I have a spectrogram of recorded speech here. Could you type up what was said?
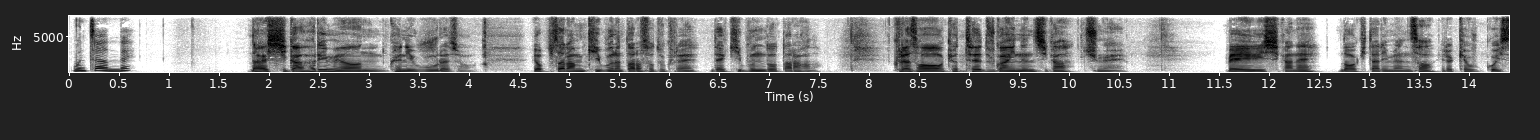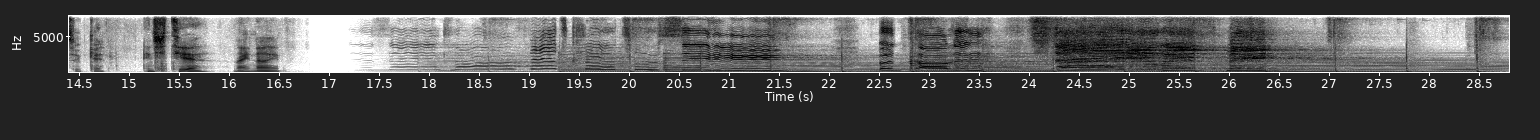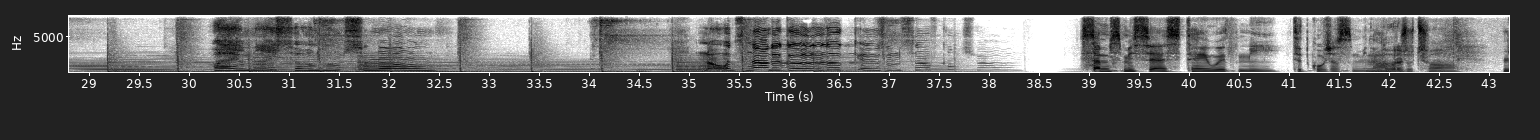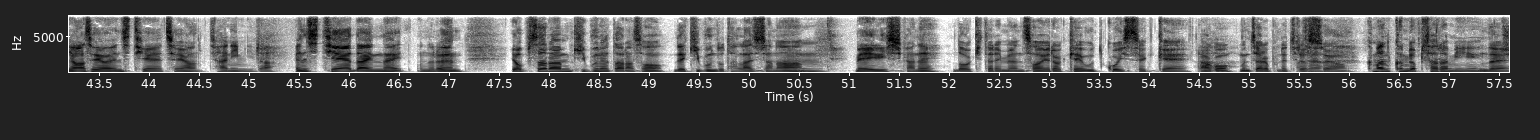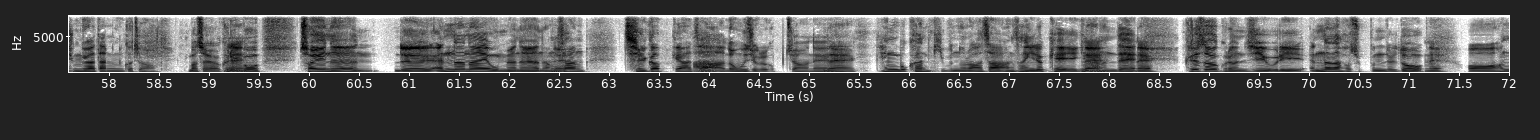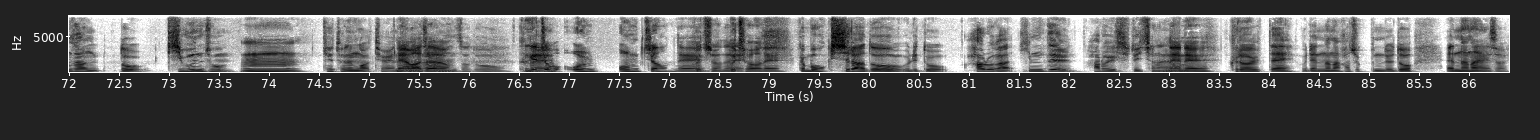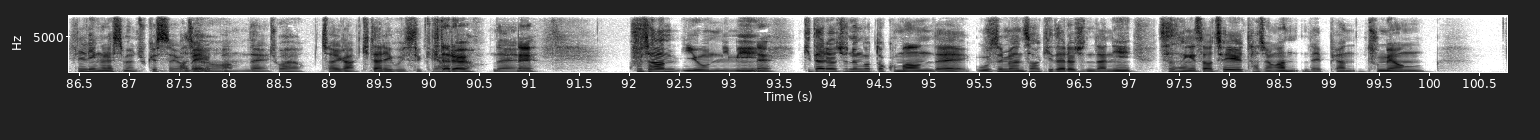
문자 왔네. 날씨가 흐리면 괜히 우울해져. 옆 사람 기분에 따라서도 그래. 내 기분도 따라가나. 그래서 곁에 누가 있는지가 중요해. 매일 이 시간에 너 기다리면서 이렇게 웃고 있을게. NCT의 Night Night. But darling, so emotional? No, it's not a good look and some self-control. 샘 스미스의 Stay With Me 듣고 음, 오셨습니다. 노래 좋죠. 안녕하세요 NCT의 재현. 잔입니다. NCT의 Night Night 오늘은 옆 사람 기분에 따라서 내 기분도 달라지잖아. 음, 매일 이 시간에 너 기다리면서 이렇게 웃고 있을게라고 아, 문자를 보내드렸어요. 그만큼 옆 사람이 네. 중요하다는 거죠. 맞아요. 그리고 네. 저희는 늘 엔나나에 오면은 항상 즐겁게 하자. 아 너무 즐겁죠. 네. 네. 행복한 기분으로 하자. 항상 이렇게 얘기를 네. 하는데 네. 그래서 그런지 우리 엔나나 가족분들도 네. 어 항상 또 기분 좋은 음. 게 되는 것 같아요. 네, 맞아요. 하면서도 그게 네. 좀 옮, 옮죠. 네. 그쵸, 네. 그쵸, 네. 그뭐 혹시라도 우리 또 하루가 힘든 하루일 수도 있잖아요. 네네. 그럴 때 우리 엔나나 가족분들도 엔나나에서 힐링을 했으면 좋겠어요. 맞아요. 매일 밤. 네. 좋아요. 저희가 기다리고 있을게요. 기다려요. 네. 네. 9325님이 네. 기다려주는 것도 고마운데 웃으면서 기다려준다니 세상에서 제일 다정한 내 편 두 명.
